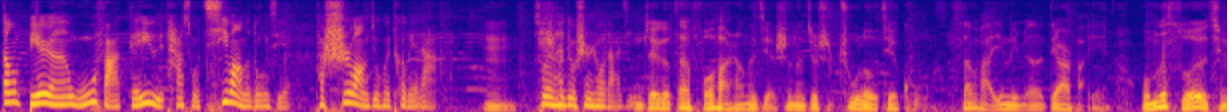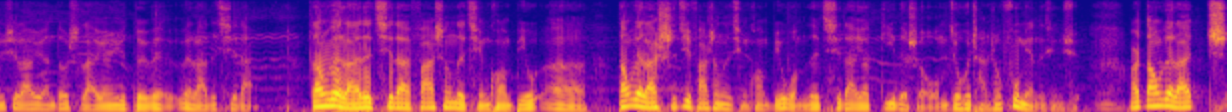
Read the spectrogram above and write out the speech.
当别人无法给予他所期望的东西，他失望就会特别大，嗯所以他就深受打击。你这个在佛法上的解释呢，就是诸漏皆苦，三法印里面的第二法印。我们的所有情绪来源都是来源于对未未来的期待。当未来的期待发生的情况比呃当未来实际发生的情况比我们的期待要低的时候，我们就会产生负面的情绪；而当未来是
